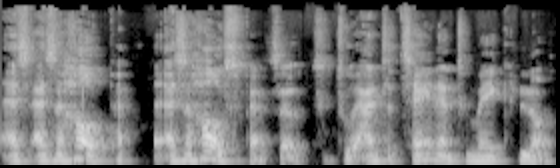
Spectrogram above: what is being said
as, as a house pet, as a house pet, so to, to entertain and to make love.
